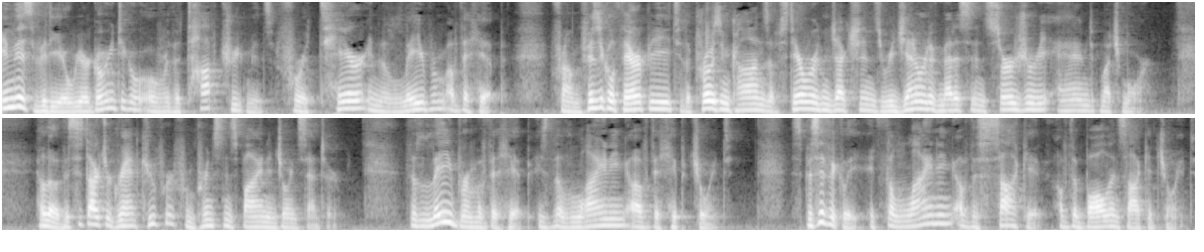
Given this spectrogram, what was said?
In this video, we are going to go over the top treatments for a tear in the labrum of the hip, from physical therapy to the pros and cons of steroid injections, regenerative medicine, surgery, and much more. Hello, this is Dr. Grant Cooper from Princeton Spine and Joint Center. The labrum of the hip is the lining of the hip joint. Specifically, it's the lining of the socket of the ball and socket joint.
